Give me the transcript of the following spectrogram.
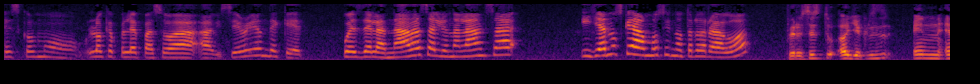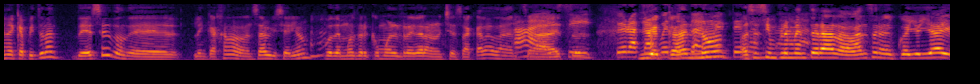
Es como lo que le pasó a, a Viserion, de que pues de la nada salió una lanza y ya nos quedamos sin otro dragón. Pero es tu, oye, en, en el capítulo de ese, donde le encajan la lanza a Viserion, podemos ver cómo el rey de la noche saca la lanza. Ay, esto- sí, pero acá y acá no, o sea, simplemente era la lanza en el cuello ya. Y,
